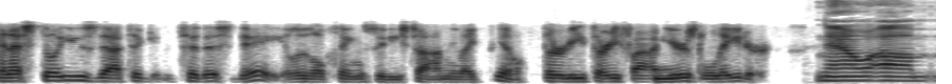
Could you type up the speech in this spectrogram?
and I still use that to to this day. Little things that he's taught me, like you know, 30, 35 years later. Now, um,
